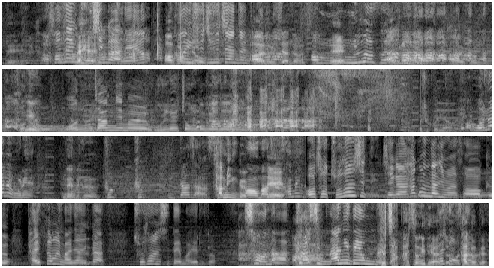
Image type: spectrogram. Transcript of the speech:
네. 선생님 보신 거 아니에요? 아, 거기 그럼요. 휴지 휴지 한 장. 아, 들고. 네, 휴지 한잔 왔어요. 네. 울셨어요? 아, 그럼요. 아, 그럼요. 거기 원장님을 울릴 정도면은 보셨군요. 원래는 우리 네네. 그그그 있다지 않았어? 3인극. 어 맞아요. 예. 3인 어, 저 조선시대 제가 학원 다니면서 그 발성을 많이 하니까 조선시대 막 예를 들어 전하 그러시면 아니 되옵니다. 그렇죠. 발성이 돼야죠. 발성 어때요? 사극은.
